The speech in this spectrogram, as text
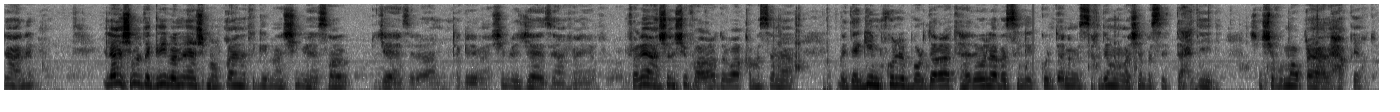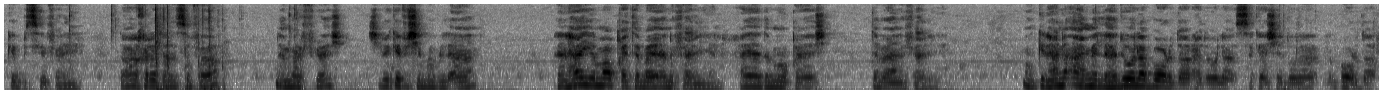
يعني الآن شبه تقريبا إيش موقعنا تقريبا شبه صار جاهز الآن تقريبا. شبه جاهز يعني فعليا. فعليا عشان نشوف على أرض الواقع بس أنا بدي أقيم كل ال borderات هذولا بس اللي كنت أنا مستخدمهم عشان بس التحديد. عشان نشوف موقعي على حقيقته كيف بتصير فعليا. لو أنا خليت صفر نعمل refresh شوفي كيف الشباب الآن. لأن هاي الموقع تبعي أنا فعليا. هاي هذا الموقع إيش؟ تبعي أنا فعليا. ممكن هنا أعمل لهدولا border هدولا السكاشن هدولا border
